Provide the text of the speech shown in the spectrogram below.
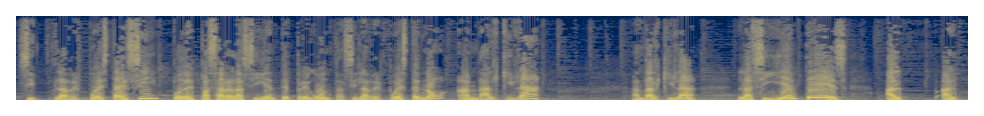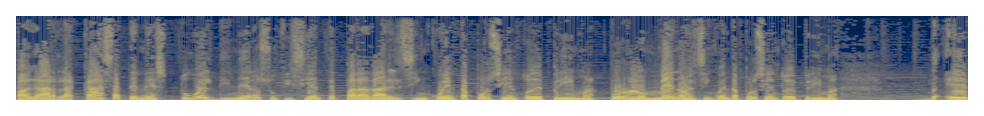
Si la respuesta es sí, puedes pasar a la siguiente pregunta. Si la respuesta es no, anda a alquilar. Anda a alquilar. La siguiente es, al al pagar la casa tenés tú el dinero suficiente para dar el 50% de prima, por lo menos el 50% de prima, eh,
